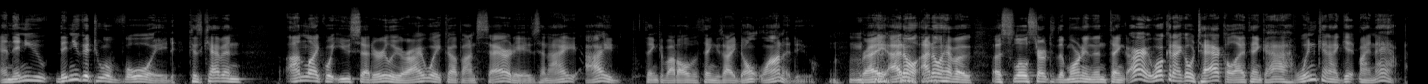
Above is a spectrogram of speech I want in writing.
And then you then you get to avoid because Kevin, unlike what you said earlier, I wake up on Saturdays and I I think about all the things I don't want to do. Right? I don't I don't have a, a slow start to the morning and then think, all right, what can I go tackle? I think, ah, when can I get my nap?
